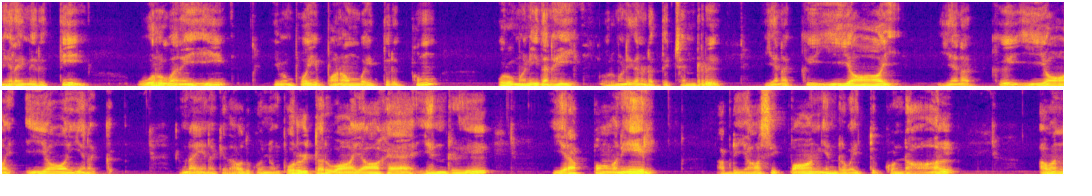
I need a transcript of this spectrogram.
நிலைநிறுத்தி ஒருவனை இவன் போய் பணம் வைத்திருக்கும் ஒரு மனிதனை. ஒரு மனிதனிடத்து சென்று எனக்கு ஈயாய் எனக்கு ஈயாய் ஈயாய் எனக்கு. அப்படின்னா எனக்கு ஏதாவது கொஞ்சம் பொருள் தருவாயாக என்று இறப்பானேல் அப்படி யாசிப்பான் என்று வைத்து கொண்டால் அவன்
